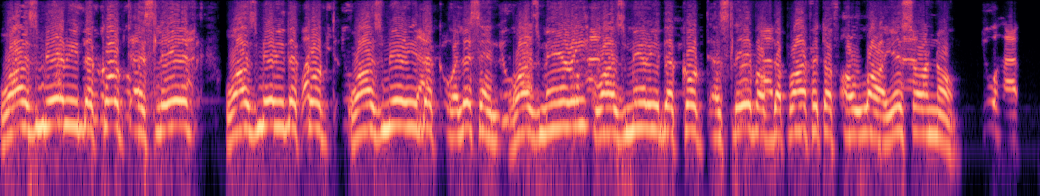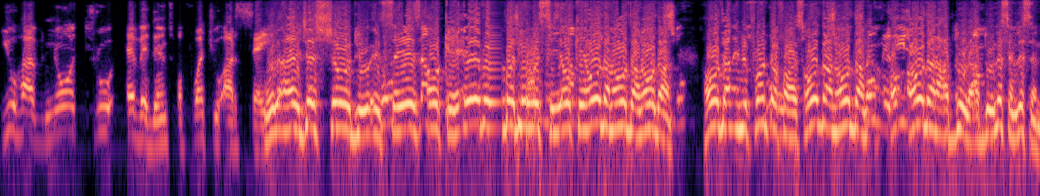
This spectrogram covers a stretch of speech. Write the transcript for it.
was Mary the Copt a slave? Was Mary the Copt? Was Mary the? Well, listen. Was Mary? Was Mary the Copt a slave of the Prophet of Allah? Yes or no? You have you have no true evidence of what you are saying. Well, I just showed you. It Show says, okay, everybody will see. Okay, hold on, hold on, hold on. Hold on in front of us. Hold on, hold on. Show me really- Hold on, Abdul. Abdul, listen, listen.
